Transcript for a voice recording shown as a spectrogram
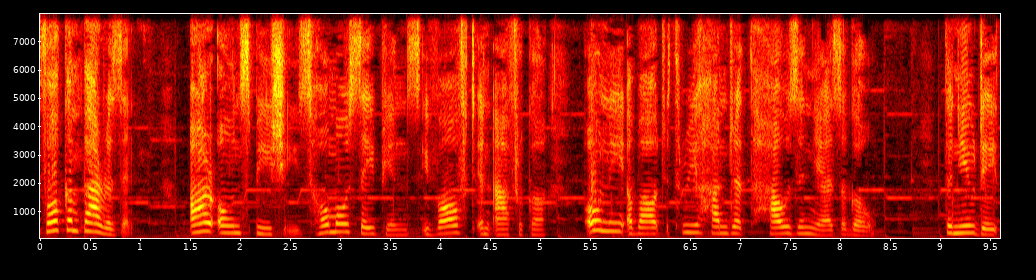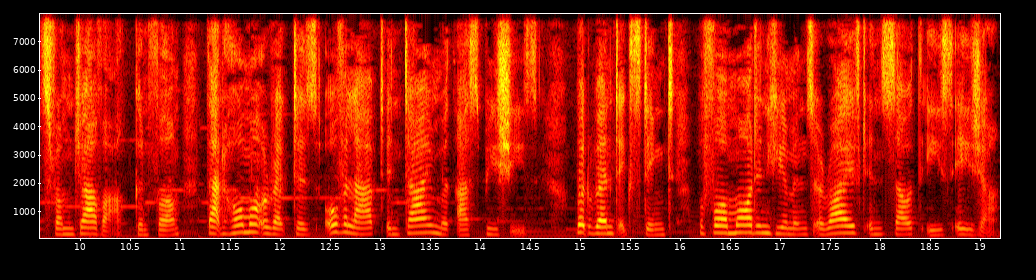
For comparison, our own species, Homo sapiens, evolved in Africa only about 300,000 years ago. The new dates from Java confirm that Homo erectus overlapped in time with our species, but went extinct before modern humans arrived in Southeast Asia,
